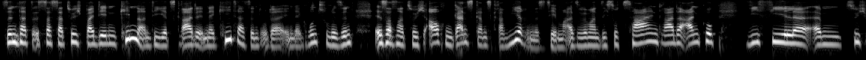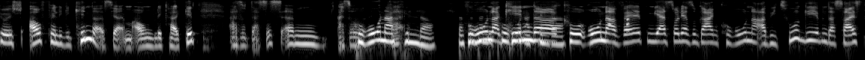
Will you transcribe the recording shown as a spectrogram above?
sind das, ist das natürlich bei den Kindern, die jetzt gerade in der Kita sind oder in der Grundschule sind, ist das natürlich auch ein ganz, ganz gravierendes Thema. Also wenn man sich so Zahlen gerade anguckt, wie viele ähm, psychisch auffällige Kinder es ja im Augenblick halt gibt. Also das ist ähm, also Corona-Kinder. Corona-Kinder, Corona-Welpen. Ja, es soll ja sogar ein Corona-Abitur geben. Das heißt,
